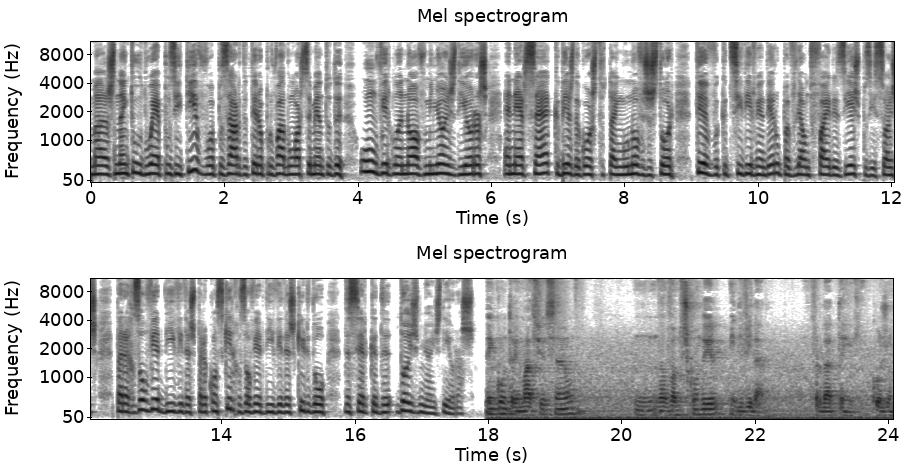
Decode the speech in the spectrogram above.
mas nem tudo é positivo. Apesar de ter aprovado um orçamento de 1,9 milhões de euros, a Nersan, que desde agosto tem um novo gestor, teve que decidir vender o pavilhão de feiras e exposições para resolver dívidas, para conseguir resolver dívidas que herdou de cerca de 2 milhões de euros. Encontrei uma associação, não vamos esconder, endividada. A verdade tem um conjunto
